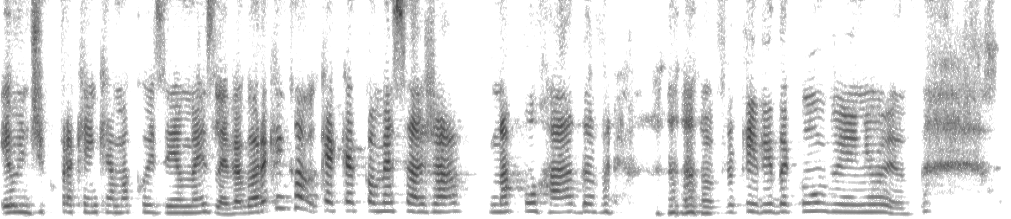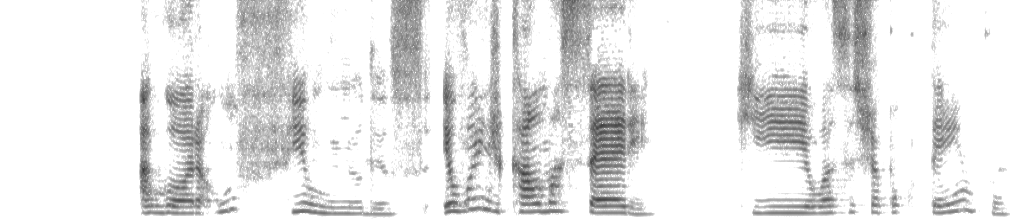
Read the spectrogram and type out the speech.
Eu indico para quem quer uma coisinha mais leve. Agora, quem quer, quer começar já na porrada, para querida com vinho mesmo. Agora, um filme, meu Deus. Eu vou indicar uma série que eu assisti há pouco tempo,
